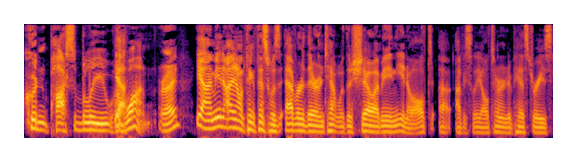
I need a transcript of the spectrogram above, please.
couldn't possibly have Yeah. won. Right? Yeah, I mean, I don't think this was ever their intent with the show. I mean, you know, alt- uh, obviously, alternative histories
